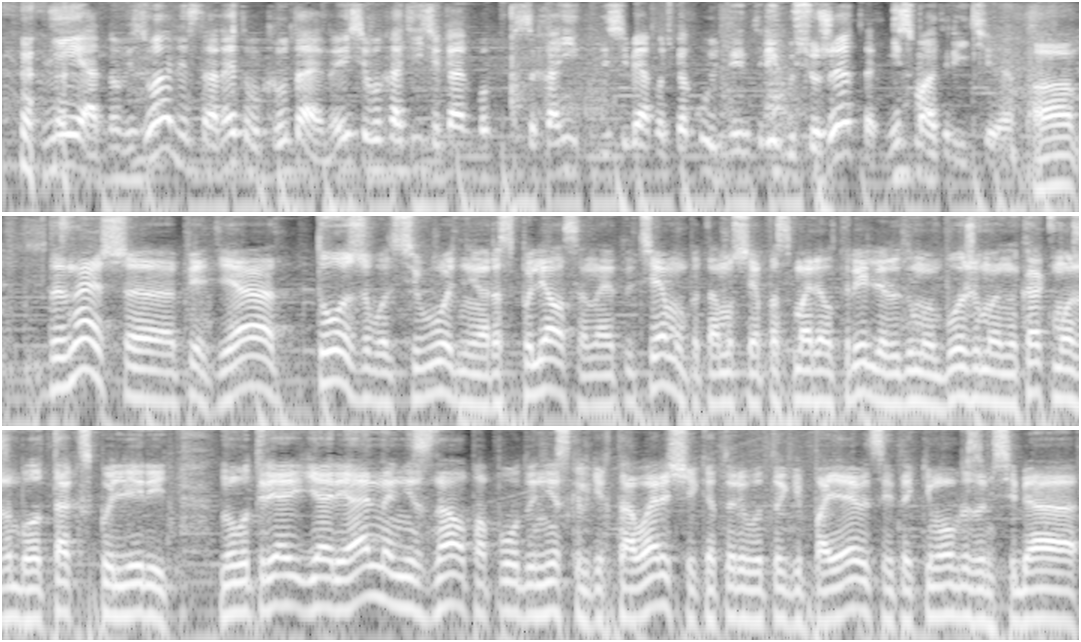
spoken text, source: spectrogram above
Нет, но визуальная сторона этого крутая. Но если вы хотите как бы сохранить для себя хоть какую-то интригу сюжета, не смотрите. А, ты знаешь, э, Петь, я тоже вот сегодня распылялся на эту тему, потому что я посмотрел трейлер и думаю, боже мой, ну как можно было так спойлерить? Ну вот я, я реально не знал по поводу нескольких товарищей, которые в итоге появятся и таким образом себя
